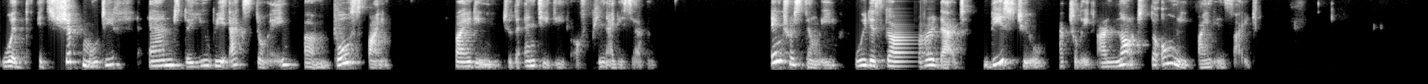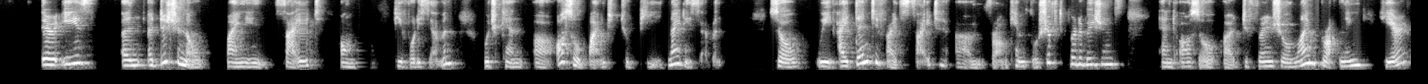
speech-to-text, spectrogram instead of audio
with its ship motif and the UBX domain, um, both bind, binding to the NTD of P97. Interestingly, we discovered that these two actually are not the only binding site. There is an additional binding site on P47, which can uh, also bind to P97. So we identified site um, from chemical shift perturbations and also uh, differential line broadening here.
